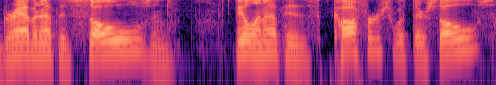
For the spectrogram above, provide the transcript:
grabbing up his souls and filling up his coffers with their souls.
